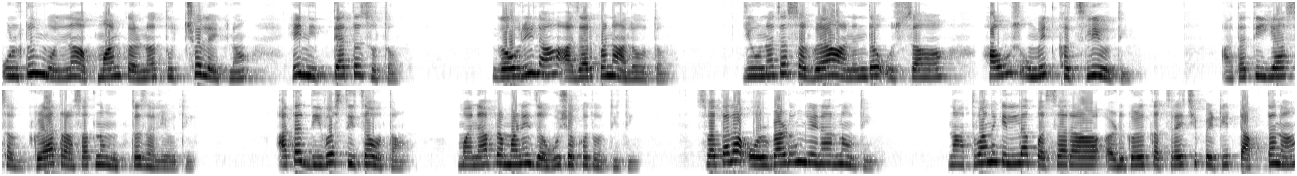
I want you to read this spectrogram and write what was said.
उलटून बोलणं अपमान करणं तुच्छ लेखणं हे नित्यातच होतं. गौरीला आजारपण आलं होतं. जीवनाचा सगळा आनंद उत्साह हौस उमेद खचली होती. आता ती या सगळ्या त्रासातनं मुक्त झाली होती. आता दिवस तिचा होता. मनाप्रमाणे जगू शकत होती ती. स्वतःला ओरबाडून घेणार नव्हती. नातवानं केलेला पसारा अडगळ कचऱ्याची पेटी टाकताना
